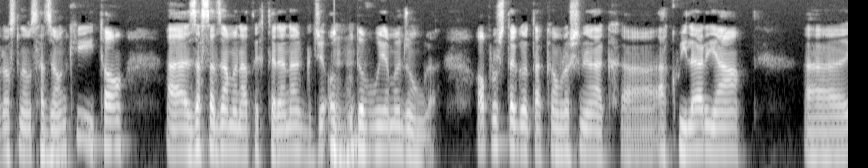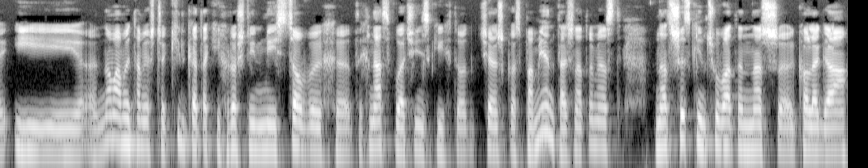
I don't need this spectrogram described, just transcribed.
Rosną sadzonki i to zasadzamy na tych terenach, gdzie mhm. odbudowujemy dżunglę. Oprócz tego taką roślinę jak Aquileria i no mamy tam jeszcze kilka takich roślin miejscowych, e, tych nazw łacińskich to ciężko spamiętać, natomiast nad wszystkim czuwa ten nasz kolega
